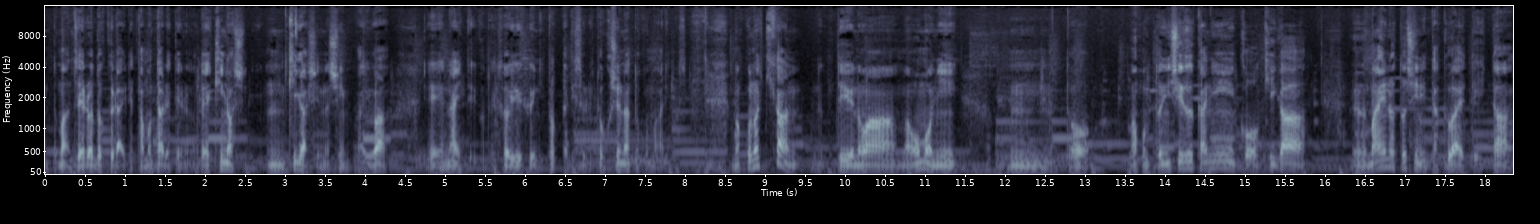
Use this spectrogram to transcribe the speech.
んと、まあ、0度くらいで保たれているので、木のし、うん、木が死ぬ心配は、えー、ないということで、そういう風に取ったりする特殊なとこもあります。まあ、この期間っていうのは、まあ、主に、うんと、まあ、本当に静かに、こう、木が、前の年に蓄えていた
